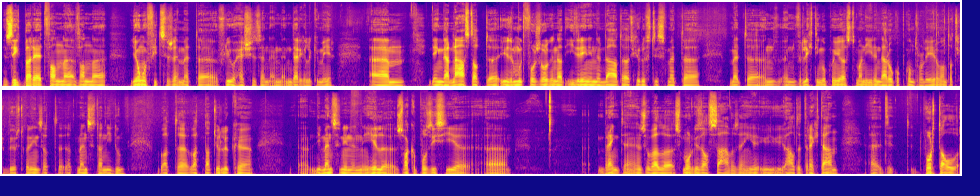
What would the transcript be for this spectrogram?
zichtbaarheid van, van jonge fietsers hè, met fluo hesjes en, en, en, dergelijke meer. Um, ik denk daarnaast dat je er moet voor zorgen dat iedereen inderdaad uitgerust is met met een, een, verlichting op een juiste manier en daar ook op controleren, want dat gebeurt wel eens dat, dat mensen dat niet doen. Wat, wat natuurlijk die mensen in een hele zwakke positie brengt, hè. zowel s morgens als s avonds. Hè. Je, je, haalt het recht aan. Het, het, wordt al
